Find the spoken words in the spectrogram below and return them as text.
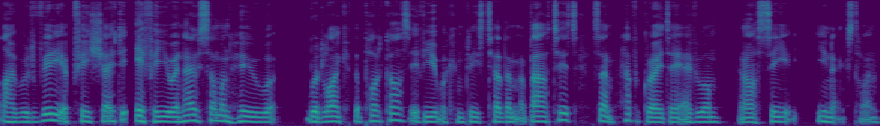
I would really appreciate it if you know someone who would like the podcast, if you can please tell them about it. So have a great day, everyone, and I'll see you next time.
